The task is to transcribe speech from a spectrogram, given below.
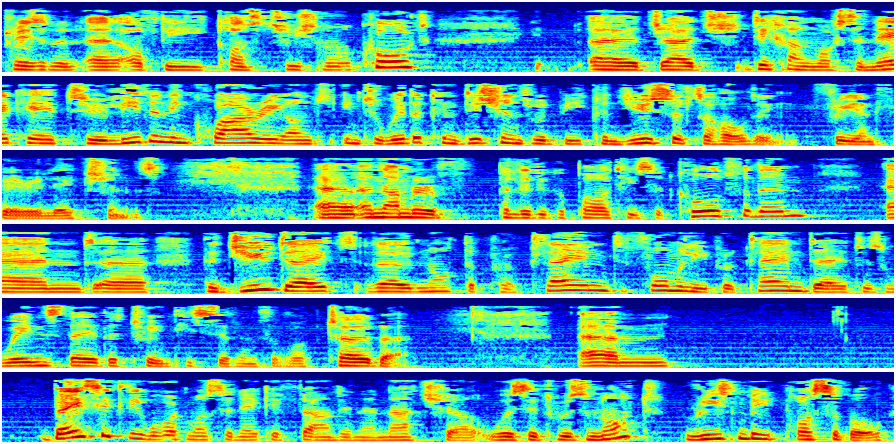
President uh, of the Constitutional Court uh, Judge Dikgang Moseneke to lead an inquiry on, into whether conditions would be conducive to holding free and fair elections. Uh, a number of political parties had called for them, and uh, the due date, though not the proclaimed, formally proclaimed date, was Wednesday, the 27th of October. Um, basically what Moseneke found in a nutshell was it was not reasonably possible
